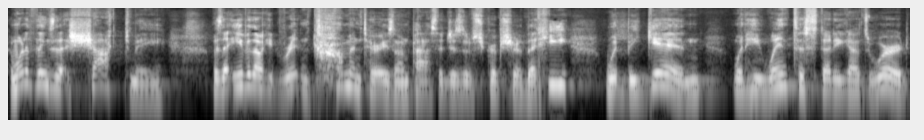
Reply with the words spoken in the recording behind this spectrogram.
And one of the things that shocked me was that even though he'd written commentaries on passages of Scripture, that he would begin when he went to study God's Word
